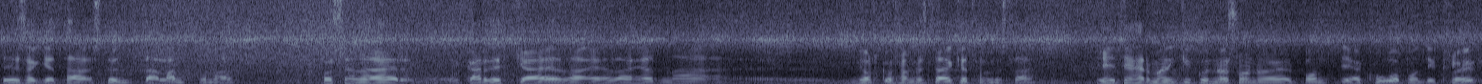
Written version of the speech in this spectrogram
til þess að geta stunda landbúnað, hvort sem það er gardirkja eða, eða hérna, uh, mjölkuframisla eða kjöttframisla. Ég heiti Herman Ingi Gunnarsson og er bondi, kúabondi í Klauf,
